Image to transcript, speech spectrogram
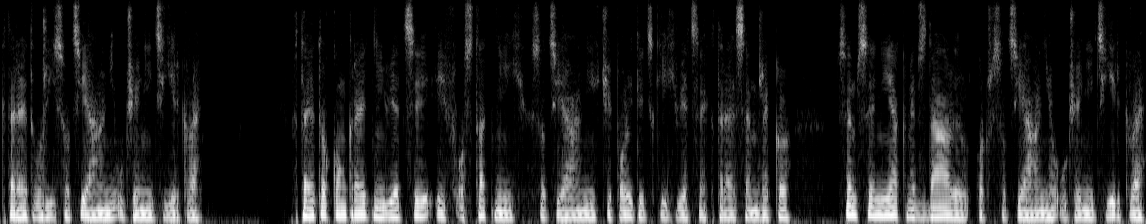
které tvoří sociální učení církve. V této konkrétní věci i v ostatních sociálních či politických věcech, které jsem řekl, jsem se nijak nevzdálil od sociálního učení církve,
